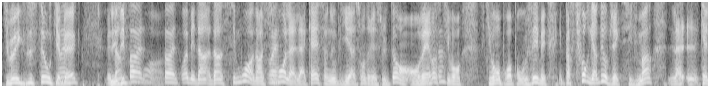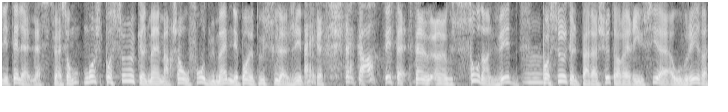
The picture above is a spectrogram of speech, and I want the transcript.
qui veut exister au Québec? Mais dans six mois, Ouais, mais dans, six mois, dans six mois, la, Caisse a une obligation de résultat. On, verra ce qu'ils vont, ce qu'ils vont proposer. Mais parce qu'il faut regarder objectivement euh, quelle était la, situation. Moi, je suis pas sûr que le même marchand, au fond de lui-même, n'est pas un peu soulagé. Parce que c'était un, saut dans le vide. Mm. Pas sûr que le parachute aurait réussi à, ouvrir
